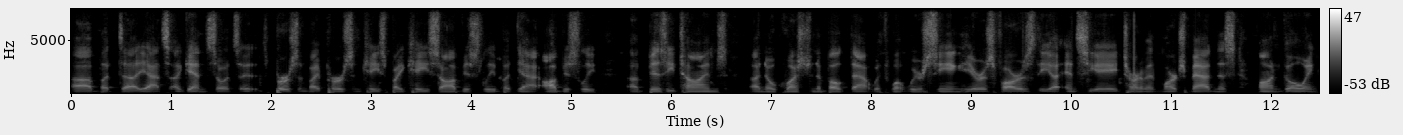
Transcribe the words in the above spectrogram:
Uh, but uh, yeah, it's again, so it's it's person by person, case by case, obviously. But yeah, obviously, uh, busy times, uh, no question about that. With what we're seeing here as far as the uh, NCAA tournament, March Madness ongoing,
